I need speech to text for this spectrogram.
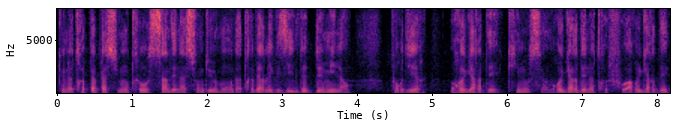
que notre peuple a su montrer au sein des nations du monde à travers l'exil de 2000 ans pour dire regardez qui nous sommes, regardez notre foi, regardez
